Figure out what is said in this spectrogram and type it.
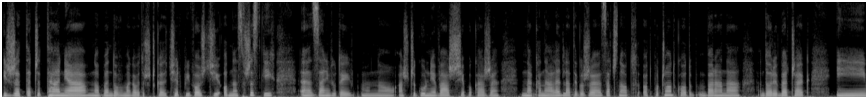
i że te czytania no, będą wymagały troszeczkę cierpliwości od nas wszystkich, e, zanim tutaj, no, a szczególnie Wasz się pokaże na kanale, dlatego że zacznę od, od początku, od barana do rybeczek i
